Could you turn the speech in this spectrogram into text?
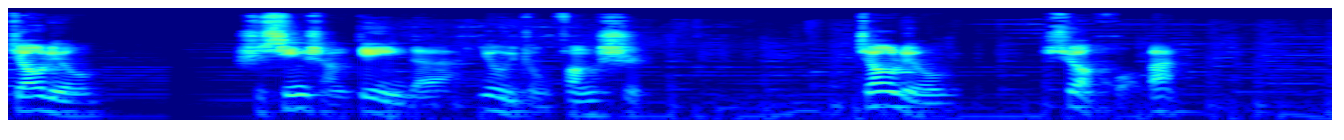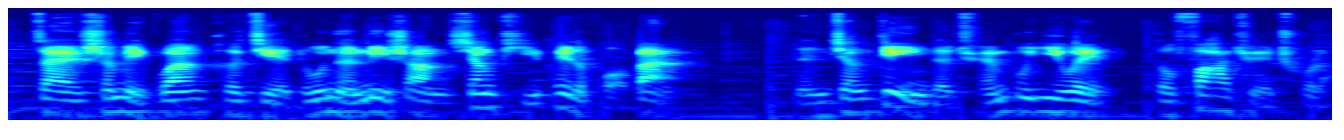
交流是欣赏电影的又一种方式，交流需要伙伴。在审美观和解读能力上相匹配的伙伴，能将电影的全部意味都发掘出来。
